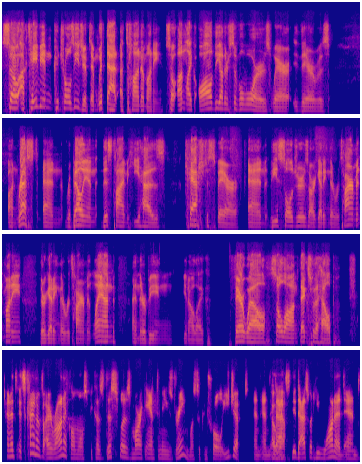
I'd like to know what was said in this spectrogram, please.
So octavian controls egypt and with that a ton of money. So unlike all the other civil wars where there was unrest and rebellion this time he has cash to spare. And these soldiers are getting their retirement money they're getting their retirement land and they're being you know like farewell so long thanks for the help. And it's it's kind of ironic almost because this was Mark Antony's dream was to control Egypt, and and Oh, yeah. that's that's what he wanted, and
